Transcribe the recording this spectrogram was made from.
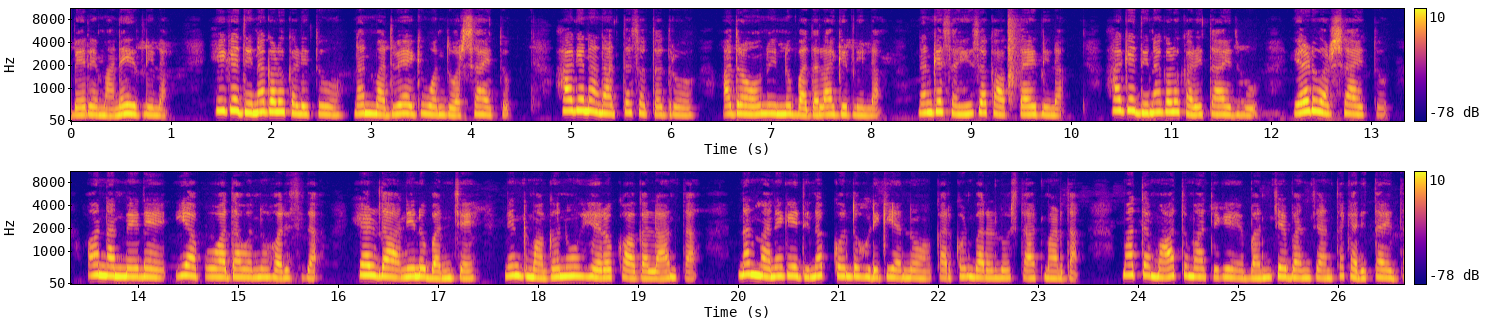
ಬೇರೆ ಮನೆ ಇರಲಿಲ್ಲ. ಹೀಗೆ ದಿನಗಳು ಕಳೀತು. ನನ್ನ ಮದುವೆಯಾಗಿ ಒಂದು ವರ್ಷ ಆಯಿತು. ಹಾಗೆ ನನ್ನ ಅತ್ತೆ ಸತ್ತದ್ರು. ಆದರೆ ಅವನು ಇನ್ನೂ ಬದಲಾಗಿರಲಿಲ್ಲ. ನನಗೆ ಸಹಿಸೋಕ್ಕಾಗ್ತಾ ಇರಲಿಲ್ಲ. ಹಾಗೆ ದಿನಗಳು ಕಳೀತಾ ಇದ್ವು. ಎರಡು ವರ್ಷ ಆಯಿತು. ಅವನು ನನ್ನ ಮೇಲೆ ಈ ಅಪವಾದವನ್ನು ಹೊರಿಸಿದ. ಹೇಳ್ದ, ನೀನು ಬಂಜೆ ನಿನ್ಗೆ ಮಗನೂ ಹೇರೋಕ್ಕೂ ಆಗಲ್ಲ ಅಂತ. ನನ್ನ ಮನೆಗೆ ದಿನಕ್ಕೊಂದು ಹುಡುಗಿಯನ್ನು ಕರ್ಕೊಂಡು ಬರಲು ಸ್ಟಾರ್ಟ್ ಮಾಡ್ದ. ಮತ್ತು ಮಾತು ಮಾತಿಗೆ ಬಂಜೆ ಬಂಜೆ ಅಂತ ಕರಿತಾ ಇದ್ದ.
